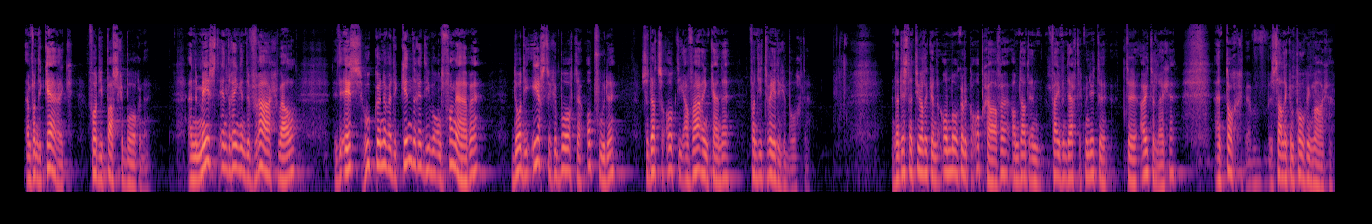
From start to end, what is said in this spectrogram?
en van de kerk voor die pasgeborenen? En de meest indringende vraag wel is, hoe kunnen we de kinderen die we ontvangen hebben door die eerste geboorte opvoeden, zodat ze ook die ervaring kennen van die tweede geboorte? En dat is natuurlijk een onmogelijke opgave om dat in 35 minuten te, uit te leggen. En toch zal ik een poging maken.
